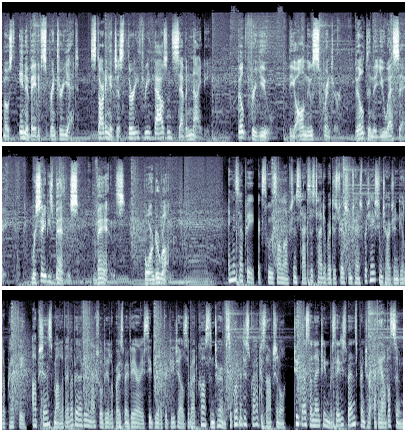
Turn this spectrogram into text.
most innovative Sprinter yet, starting at just 33,790. Built for you, the all new Sprinter, built in the USA. Mercedes Benz, vans, born to run. MSRP excludes all options, taxes, title, registration, transportation charge, and dealer prep fee. Options, model availability, and actual dealer price may vary. See dealer for details about costs and terms. Equipment described as optional. 2019 Mercedes-Benz Sprinter available soon.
